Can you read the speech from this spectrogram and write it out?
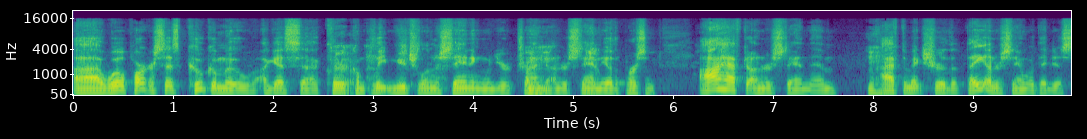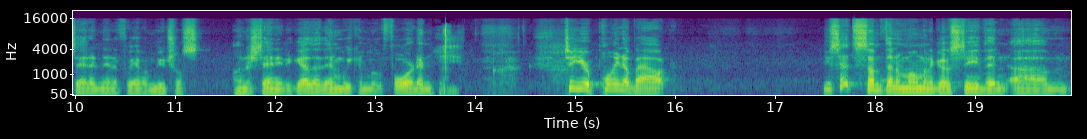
Uh, Will Parker says Kukamoo, I guess uh, clear, yeah. complete mutual understanding when you're trying mm-hmm. to understand the other person. I have to understand them. Mm-hmm. I have to make sure that they understand what they just said. And then if we have a mutual understanding together, then we can move forward. And mm-hmm. to your point about, you said something a moment ago, Steve, that um,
